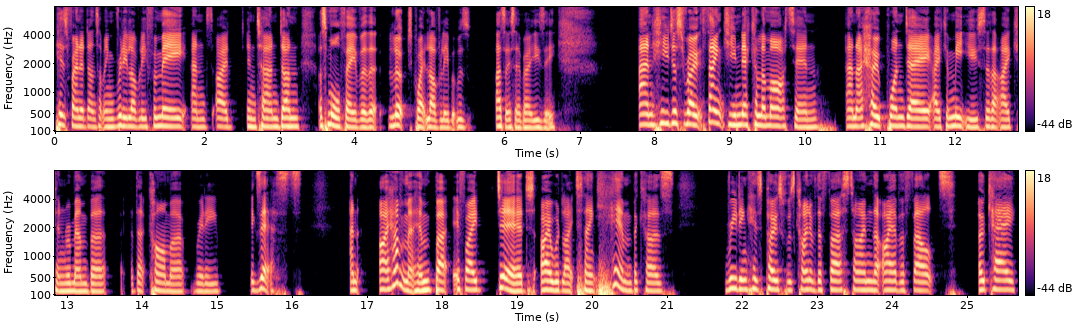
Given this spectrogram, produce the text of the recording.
his friend had done something really lovely for me. And i'd in turn done a small favor that looked quite lovely but was as i said very easy. And he just wrote thank you nicola martin. And i hope one day i can meet you so that i can remember that karma really exists. And i haven't met him but if i did i would like to thank him because reading his post was kind of the first time that I ever felt okay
